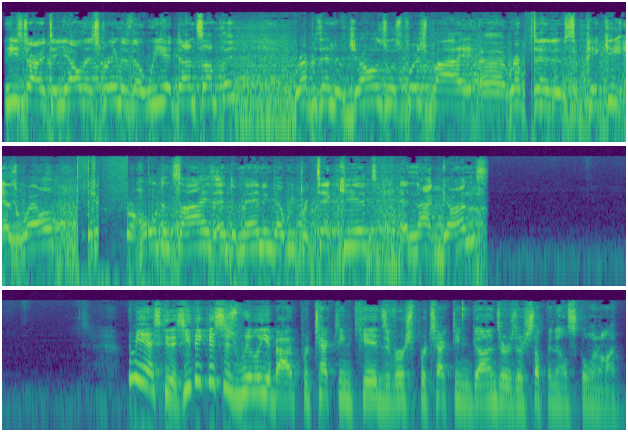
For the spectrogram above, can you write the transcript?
He started to yell and scream as though we had done something. Representative Jones was pushed by uh, Representative Cepicky as well. For holding signs and demanding that we protect kids and not guns. Let me ask you this. You think this is really about protecting kids versus protecting guns, or is there something else going on?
